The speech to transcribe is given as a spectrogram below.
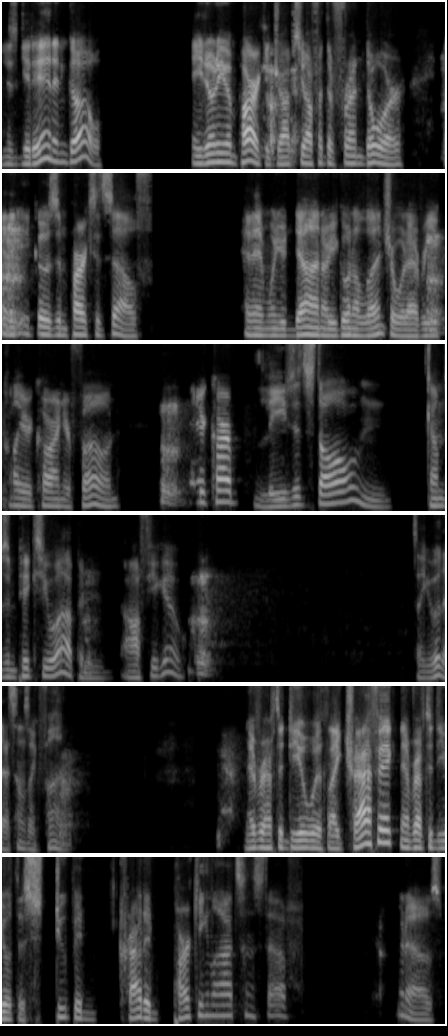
You just get in and go. And you don't even park. It drops you off at the front door and it, Mm. it goes and parks itself. And then when you're done or you're going to lunch or whatever, you Mm. call your car on your phone Mm. and your car leaves its stall and comes and picks you up Mm. and off you go. Mm. It's like, oh, that sounds like fun. Mm. Never have to deal with like traffic, never have to deal with the stupid crowded parking lots and stuff. Who knows?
